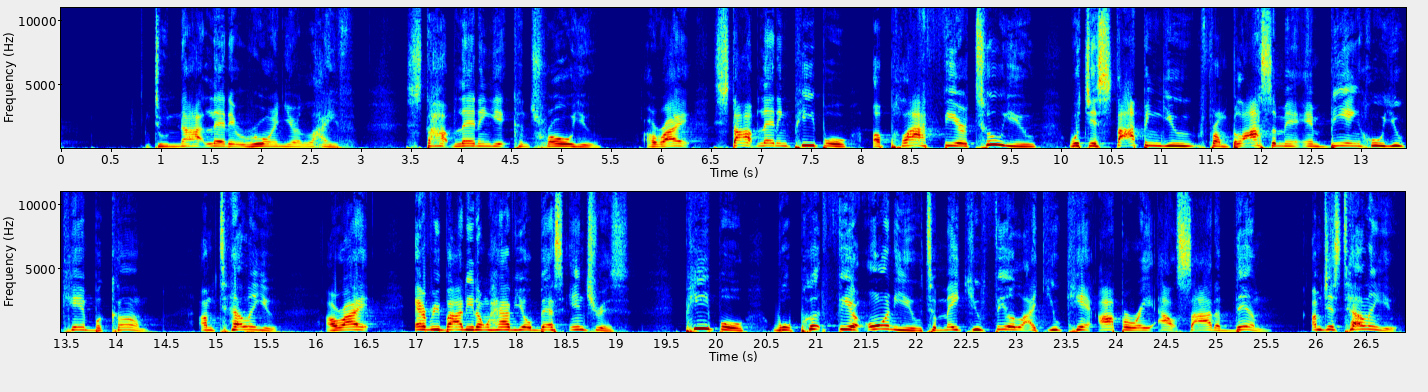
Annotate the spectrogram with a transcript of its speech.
do not let it ruin your life. Stop letting it control you. All right. Stop letting people apply fear to you, which is stopping you from blossoming and being who you can become. I'm telling you, all right? Everybody don't have your best interest. People will put fear on you to make you feel like you can't operate outside of them. I'm just telling you.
